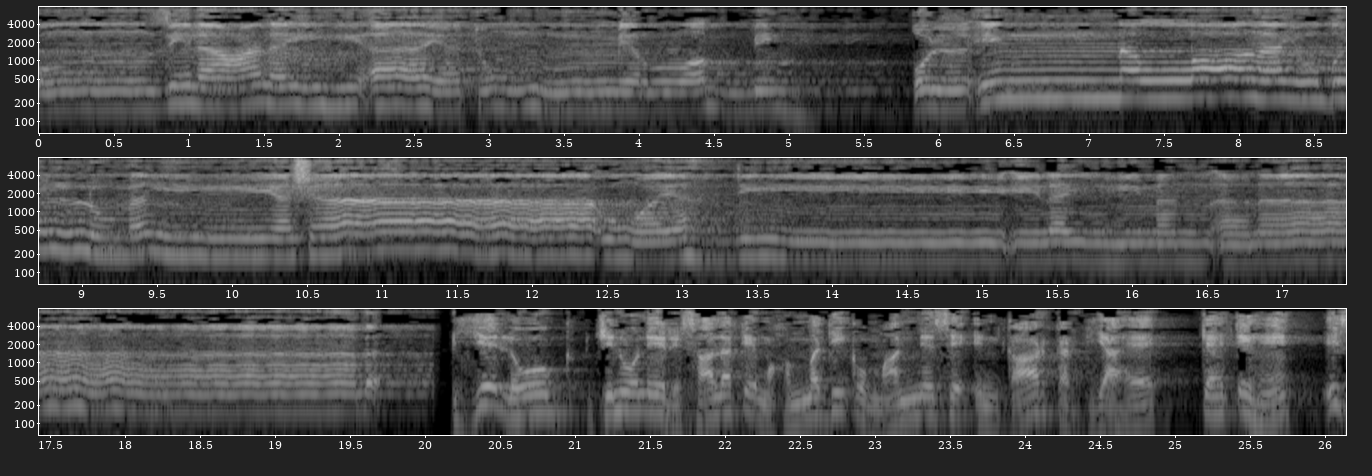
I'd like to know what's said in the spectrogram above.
أُنزِلَ عَلَيْهِ آيَةٌ مِّن رَّبِّهِ قُلْ إِنَّ اللَّهَ يُضِلُّ مَن يَشَاءُ وَيَهْدِي یہ لوگ جنہوں نے رسالت محمدی کو ماننے سے انکار کر دیا ہے، کہتے ہیں، اس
